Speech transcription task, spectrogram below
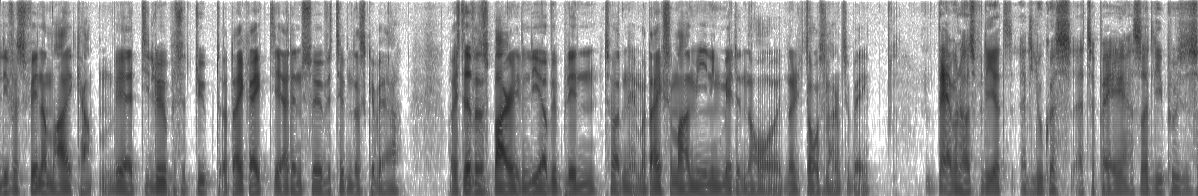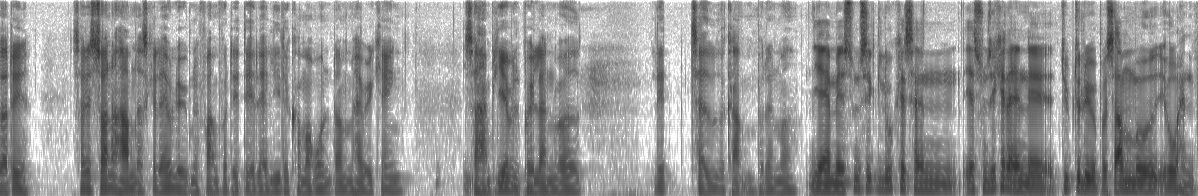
lige forsvinder meget i kampen, ved at de løber så dybt, og der ikke rigtig er den service til dem, der skal være. Og i stedet for så sparker de den lige op i blinden, Tottenham, og der er ikke så meget mening med det, når, når de står så langt tilbage. Det er vel også fordi, at, at Lukas er tilbage, og så lige pludselig så er det, så er det Son og ham, der skal lave løbende frem for det. Det er lige, der kommer rundt om Harry Kane. Så han bliver vel på en eller anden måde lidt taget ud af kampen på den måde. Ja, men jeg synes ikke, Lukas, han, jeg synes ikke, han er en øh, dybdeløber på samme måde. Jo, han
